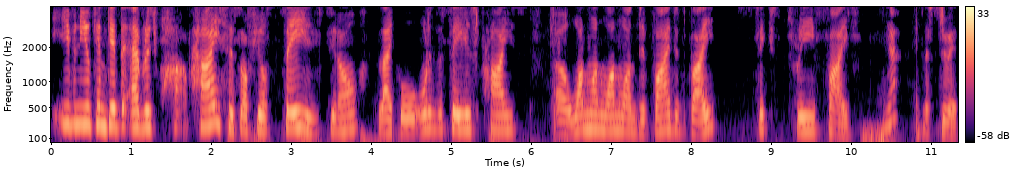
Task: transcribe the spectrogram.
even you can get the average prices of your sales you know like oh, what is the sales price? Uh, 1111 divided by 635 yeah let's do it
